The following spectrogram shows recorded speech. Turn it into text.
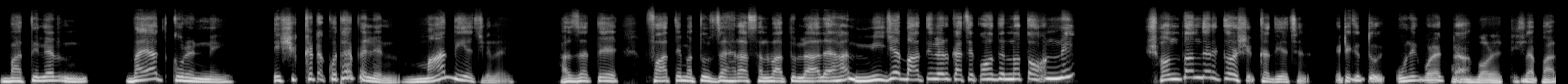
বাতিলের বায়াত করেননি। এই শিক্ষাটা কোথায় পেলেন? মা দিয়েছিলেন। হাজরতে ফাতেমাতু জাহরা সালবাতুল্লাহ আলহা নিজে বাতিলের কাছে কোনোদিন নত হননি? সন্তানদেরকেও শিক্ষা দিয়েছেন। এটা কিন্তু অনেক বড় একটা বড় একটি ব্যাপার।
